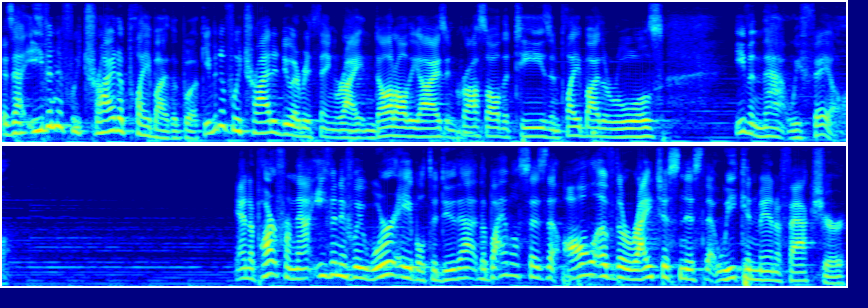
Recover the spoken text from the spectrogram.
is that even if we try to play by the book, even if we try to do everything right and dot all the I's and cross all the T's and play by the rules, even that we fail. And apart from that, even if we were able to do that, the Bible says that all of the righteousness that we can manufacture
